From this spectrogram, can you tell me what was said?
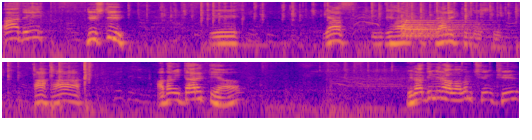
Hadi. Düştü. Ee, yaz. İntihar, intihar ettin dostum. Adam intihar etti ya. Vladimir alalım çünkü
